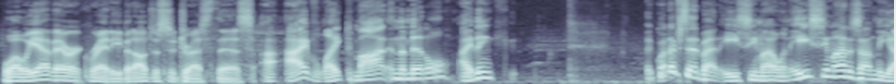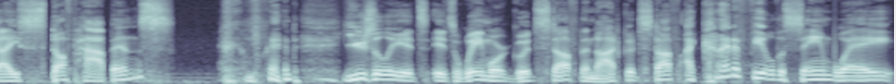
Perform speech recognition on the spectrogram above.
Well, we have Eric ready, but I'll just address this. I- I've liked Motte in the middle. I think, like what I've said about Eyssimont, when Eyssimont is on the ice, stuff happens. and usually it's it's way more good stuff than not good stuff. I kind of feel the same way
